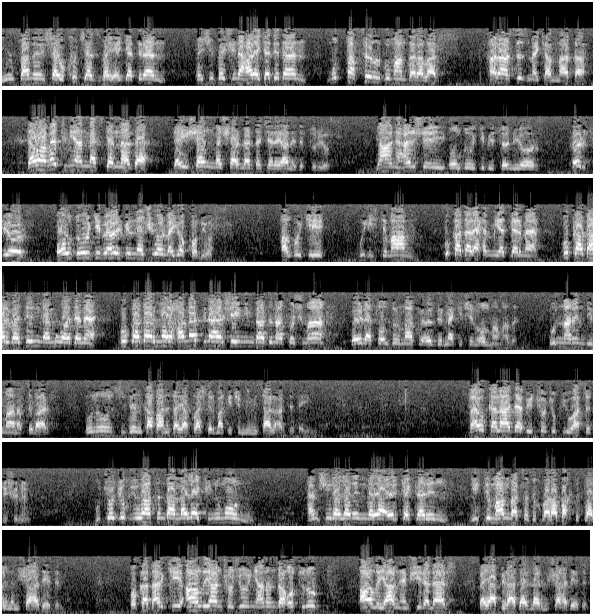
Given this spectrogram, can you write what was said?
insanı şevku cezbeye getiren, peşi peşine hareket eden, muttasıl bu manzaralar, kararsız mekanlarda, devam etmeyen meskenlerde, değişen meşerlerde cereyan edip duruyor. Yani her şey olduğu gibi sönüyor, pörsüyor, olduğu gibi ölgünleşiyor ve yok oluyor. Halbuki bu ihtimam, bu kadar ehemmiyet verme, bu kadar vezinle muvazene, bu kadar merhametle her şeyin imdadına koşma, böyle soldurmak ve öldürmek için olmamalı. Bunların bir manası var. Bunu sizin kafanıza yaklaştırmak için bir misal arz edeyim. Fevkalade bir çocuk yuvası düşünün. Bu çocuk yuvasında melek numun, hemşirelerin veya erkeklerin ihtimamla çocuklara baktıklarını müşahede edin. O kadar ki ağlayan çocuğun yanında oturup ağlayan hemşireler veya biraderler müşahede edin.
